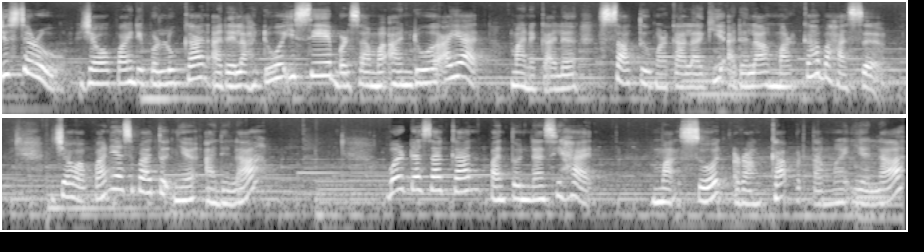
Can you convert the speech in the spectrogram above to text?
Justeru, jawapan yang diperlukan adalah dua isi bersamaan dua ayat, manakala satu markah lagi adalah markah bahasa. Jawapan yang sepatutnya adalah berdasarkan pantun nasihat. Maksud rangkap pertama ialah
